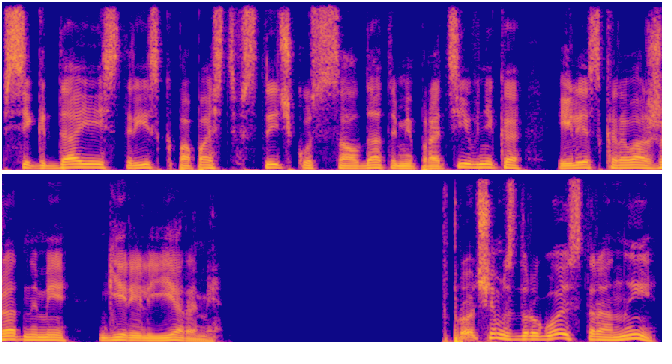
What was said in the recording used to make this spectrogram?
всегда есть риск попасть в стычку с солдатами противника или с кровожадными гирильерами. Впрочем, с другой стороны,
